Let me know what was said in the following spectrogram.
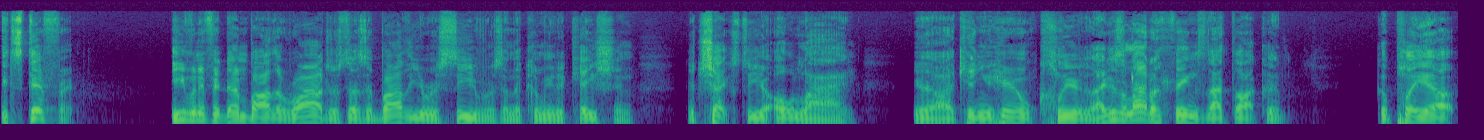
It's different. Even if it doesn't bother Rodgers, does it bother your receivers and the communication, the checks to your O line? You know, like, can you hear them clearly? Like, there's a lot of things that I thought could could play up.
